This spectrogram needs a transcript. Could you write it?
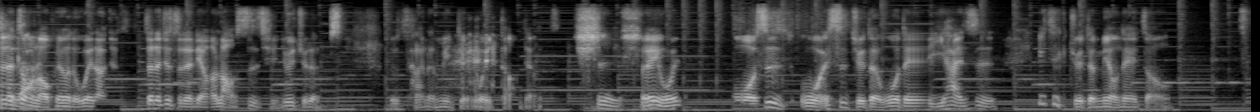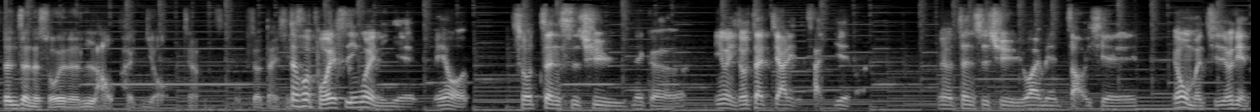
那这种老朋友的味道，就真的就只能聊老事情，就会觉得 就差那么一点味道这样子。是，所以我我是我是觉得我的遗憾是一直觉得没有那种真正的所谓的老朋友这样子，我比较担心。但会不会是因为你也没有？说正式去那个，因为你都在家里的产业嘛，没有正式去外面找一些，因为我们其实有点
